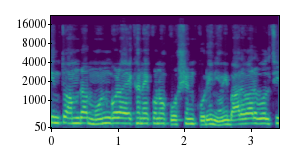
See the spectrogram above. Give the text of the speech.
কিন্তু আমরা মন গড়া এখানে কোনো কোশ্চেন করিনি। আমি বারবার বলছি,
